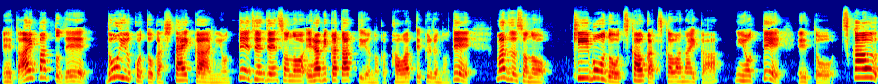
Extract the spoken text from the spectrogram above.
えっ、と、iPad でどういうことがしたいかによって、全然その選び方っていうのが変わってくるので、まずその、キーボードを使うか使わないかによって、えっ、と、使う、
